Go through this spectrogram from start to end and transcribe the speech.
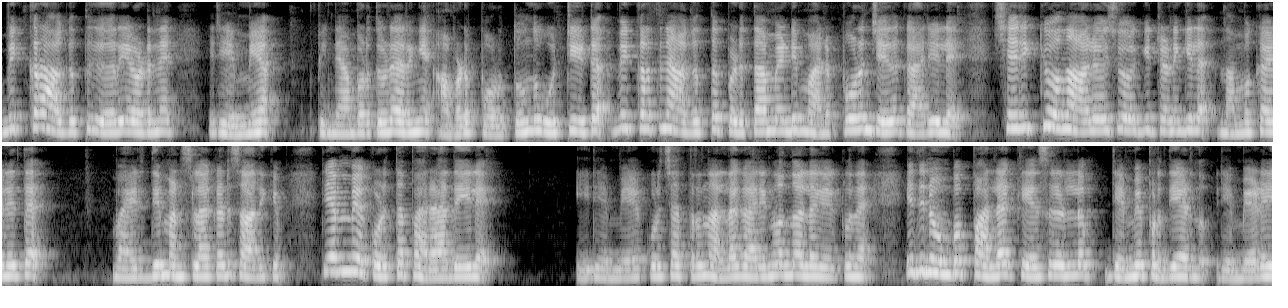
വിക്രം അകത്ത് കയറിയ ഉടനെ രമ്യ പിന്നാമ്പുറത്തൂടെ ഇറങ്ങി അവിടെ പുറത്തുനിന്ന് ഊറ്റിയിട്ട് വിക്രത്തിനെ അകത്തപ്പെടുത്താൻ വേണ്ടി മനഃപൂർവം ചെയ്ത കാര്യമില്ലേ? ശരിക്കും ഒന്ന് ആലോചിച്ച് നോക്കിയിട്ടുണ്ടെങ്കിൽ നമുക്കതിനത്തെ വൈരുദ്ധ്യം മനസ്സിലാക്കാൻ സാധിക്കും. രമ്യ കൊടുത്ത പരാതിയിലെ ഈ രമ്യയെക്കുറിച്ച് അത്ര നല്ല കാര്യങ്ങളൊന്നും അല്ല കേൾക്കുന്നത് ഇതിനു മുമ്പ് പല കേസുകളിലും രമ്യ പ്രതിയായിരുന്നു. രമ്യയുടെ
